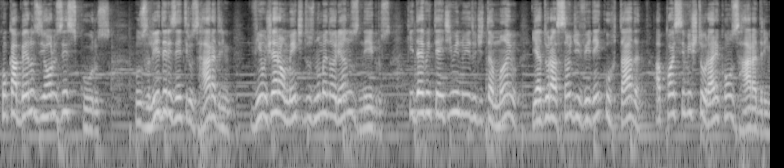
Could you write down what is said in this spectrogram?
com cabelos e olhos escuros. Os líderes entre os Haradrim vinham geralmente dos Númenóreanos negros, que devem ter diminuído de tamanho e a duração de vida encurtada após se misturarem com os Haradrim.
